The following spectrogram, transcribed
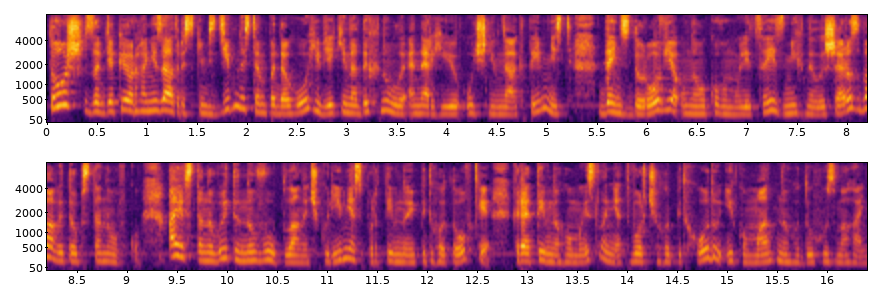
Тож, завдяки організаторським здібностям педагогів, які надихнули енергію учнів на активність, День здоров'я у науковому ліцеї зміг не лише розбавити обстановку, а й встановити нову планочку рівня спортивної підготовки, креативного мислення, творчого підходу і командного духу змагань.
